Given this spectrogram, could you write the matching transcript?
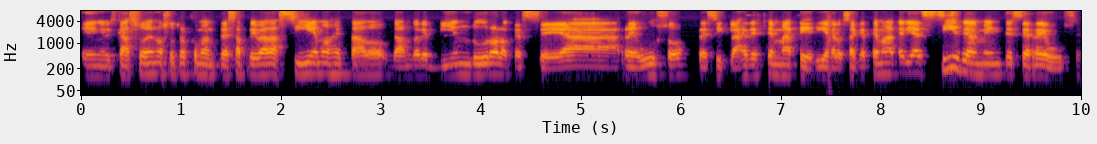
en el caso de nosotros como empresa privada, sí hemos estado dándole bien duro a lo que sea reuso, reciclaje de este material, o sea que este material sí realmente se reuse.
